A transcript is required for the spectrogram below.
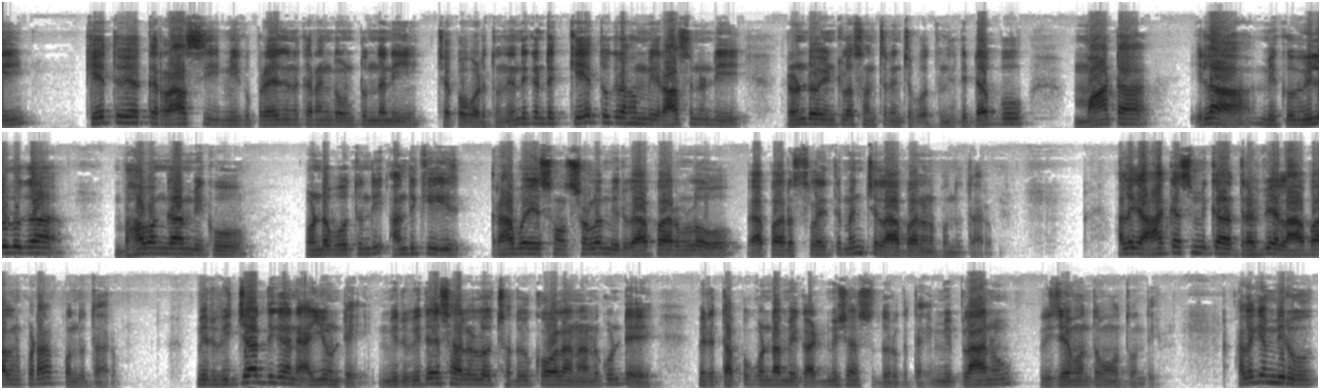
కేతు యొక్క రాశి మీకు ప్రయోజనకరంగా ఉంటుందని చెప్పబడుతుంది. ఎందుకంటే కేతు గ్రహం మీ రాశి నుండి రెండో ఇంట్లో సంచరించబోతుంది. ఇది డబ్బు మాట ఇలా మీకు విలువగా భావంగా మీకు ఉండబోతుంది. అందుకే రాబోయే సంవత్సరంలో మీరు వ్యాపారంలో వ్యాపారస్తులు అయితే మంచి లాభాలను పొందుతారు. అలాగే ఆకస్మిక ద్రవ్య లాభాలను కూడా పొందుతారు. మీరు విద్యార్థిగానే అయి ఉంటే మీరు విదేశాలలో చదువుకోవాలని అనుకుంటే మీరు తప్పకుండా మీకు అడ్మిషన్స్ దొరుకుతాయి. మీ ప్లాను విజయవంతం అవుతుంది. అలాగే మీరు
